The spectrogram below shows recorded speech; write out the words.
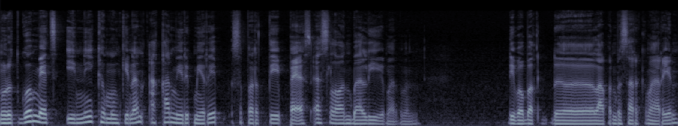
menurut gue match ini kemungkinan akan mirip-mirip seperti PSS lawan Bali, teman-teman. Di babak delapan besar kemarin,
